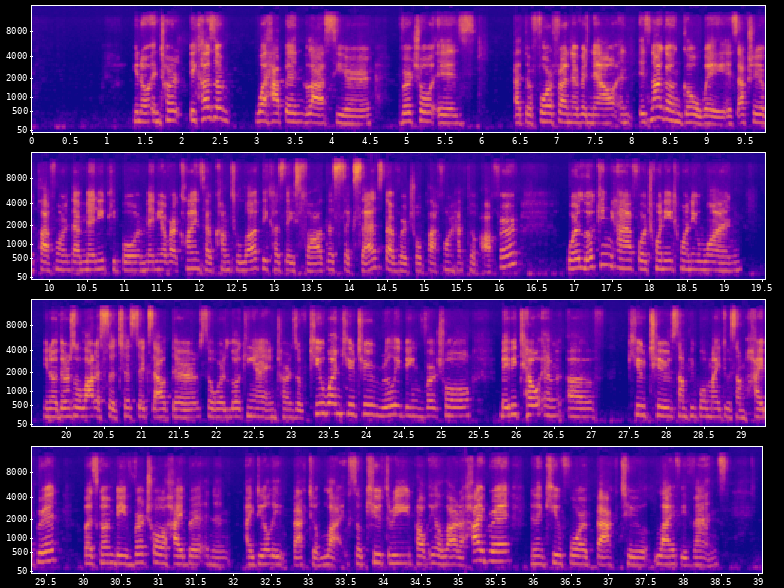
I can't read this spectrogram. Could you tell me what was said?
You know, in turn, because of what happened last year, virtual is at the forefront of it now and it's not going to go away. It's actually a platform that many people and many of our clients have come to love because they saw the success that virtual platform have to offer. We're looking at for 2021 you know there's a lot of statistics out there. So we're looking at in terms of q1 q2 really being virtual maybe tail end of q2 some people might do some hybrid but it's going to be virtual hybrid and then ideally back to live so q3 probably a lot of hybrid and then Q4 back to live events.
